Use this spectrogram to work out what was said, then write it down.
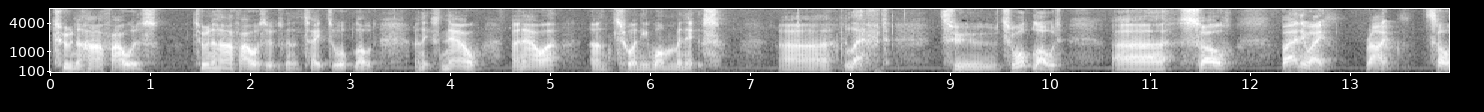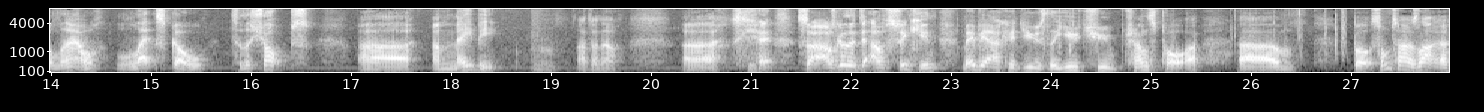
two and a half hours two and a half hours it was going to take to upload and it's now an hour and 21 minutes uh, left to to upload. Uh, so but anyway right so now let's go to the shops. Uh, and maybe hmm, I don't know. Uh, yeah so I was gonna I was thinking maybe I could use the YouTube transporter. Um, but sometimes like uh,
